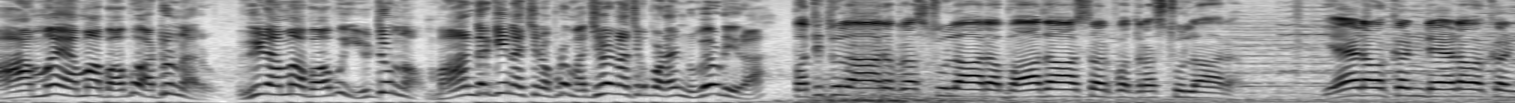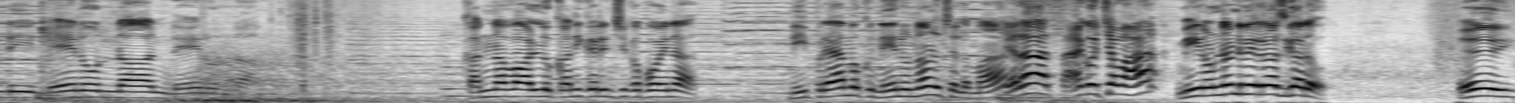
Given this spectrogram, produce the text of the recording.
ఆ అమ్మాయి అమ్మా బాబు అటున్నారు. వీడమ్మా బాబు ఇటున్నావు మా అందరికీ నచ్చినప్పుడు మధ్యలో నచ్చకపోవడానికి నువ్వెవడిరా? పతితులార భ్రష్టులార బాధా సర్ప ద్రష్టులార. ఏడవకండి ఏడవకండి. నేనున్నా నేనున్నా. కన్నవాళ్ళు కనికరించకపోయినా నీ ప్రేమకు నేనున్నాను చెల్లమ్మా. ఎరా తాగొచ్చావా? మీరుండండి వీర్రాజు గారు. ఏయ్.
